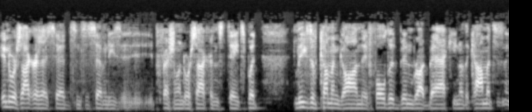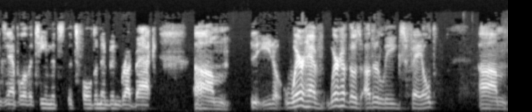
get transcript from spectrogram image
indoor soccer, as I said, since the 70s, professional indoor soccer in the states. But leagues have come and gone. They've folded, been brought back. You know, the Comets is an example of a team that's that's folded and been brought back. Um, you know, where have where have those other leagues failed? Um,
